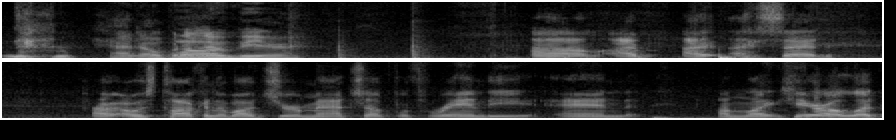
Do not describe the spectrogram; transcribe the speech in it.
Had to open a new beer. Um, I, I, I said I, I was talking about your matchup with Randy, and I'm like, here I'll let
